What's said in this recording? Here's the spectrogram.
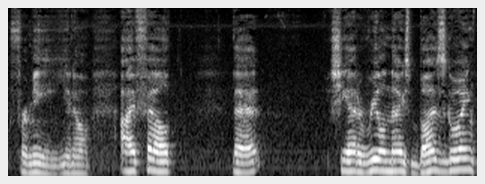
for me, you know. I felt that she had a real nice buzz going.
